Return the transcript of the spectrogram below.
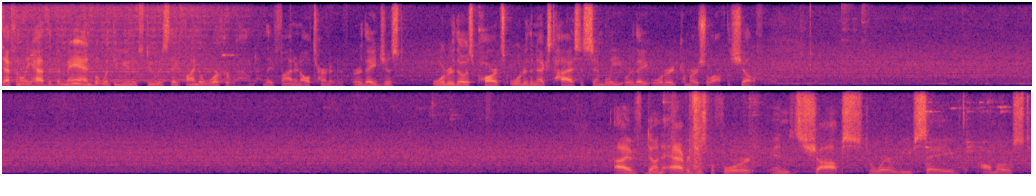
definitely have the demand, but what the units do is they find a workaround. They find an alternative, or they just order those parts, order the next highest assembly, or they order it commercial off the shelf. I've done averages before in shops to where we've saved almost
